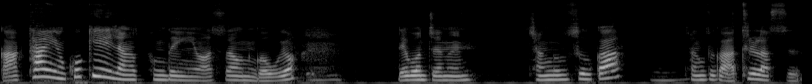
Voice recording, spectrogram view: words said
그러니까 악타윤 코끼리 장수풍뎅이와 싸우는 거고요. 음. 네 번째는 장수가 음. 장수가 아틀라스.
